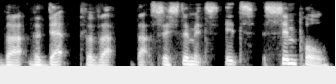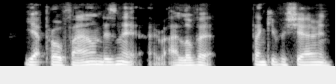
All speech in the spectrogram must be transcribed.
that the depth of that that system. It's it's simple yet profound, isn't it? I, I love it. Thank you for sharing.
